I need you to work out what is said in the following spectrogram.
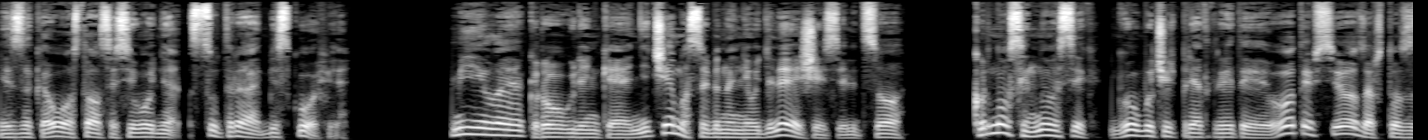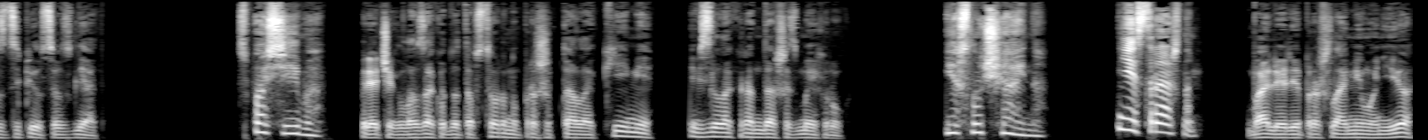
из-за кого остался сегодня с утра без кофе. Милое, кругленькое, ничем особенно не уделяющееся лицо, курносый носик, губы чуть приоткрытые, вот и все, за что зацепился взгляд. «Спасибо», — пряча глаза куда-то в сторону, прошептала Кими и взяла карандаш из моих рук. «Я случайно». «Не страшно». Валерия прошла мимо нее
